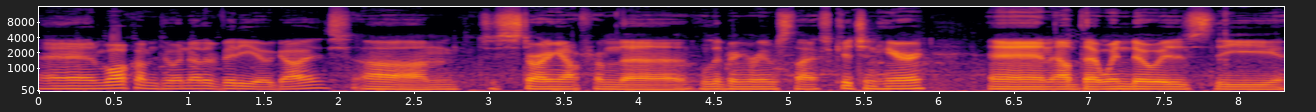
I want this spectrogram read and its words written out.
And welcome to another video guys. Um, just starting out from the living room slash kitchen here and out that window is the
